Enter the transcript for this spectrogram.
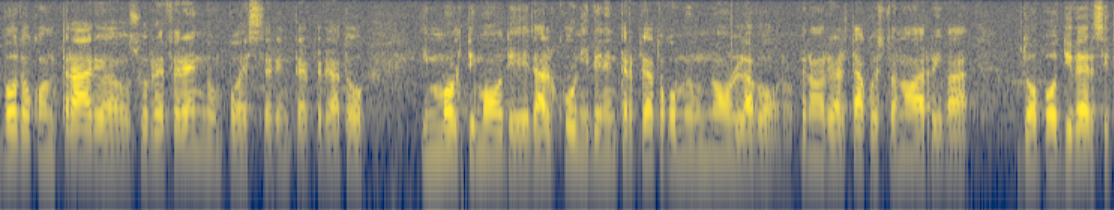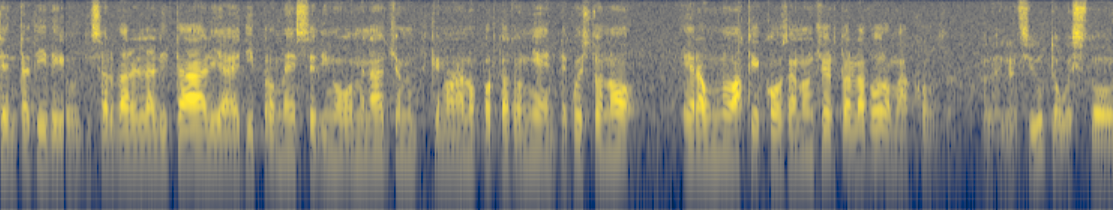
voto contrario sul referendum può essere interpretato in molti modi e da alcuni viene interpretato come un non lavoro, però in realtà questo no arriva dopo diversi tentativi di salvare l'Alitalia e di promesse di nuovo management che non hanno portato a niente. Questo no era un no a che cosa? Non certo al lavoro ma a cosa? Allora, innanzitutto questo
